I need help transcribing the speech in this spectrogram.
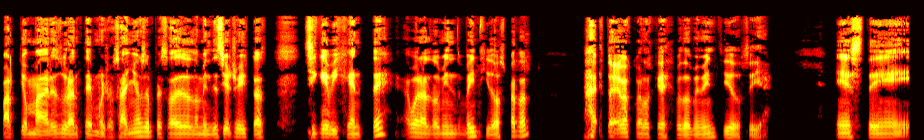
partió madres durante muchos años. Empezó desde el 2018 y todavía sigue vigente. Bueno, el 2022, perdón. Todavía me acuerdo que fue 2022, sí, ya. Este,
